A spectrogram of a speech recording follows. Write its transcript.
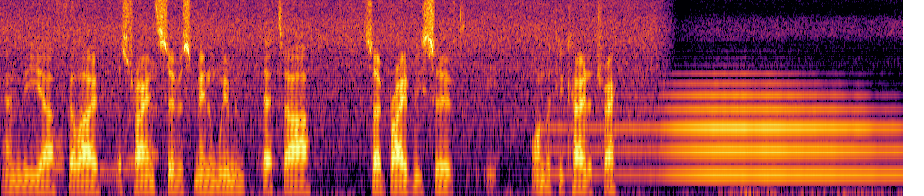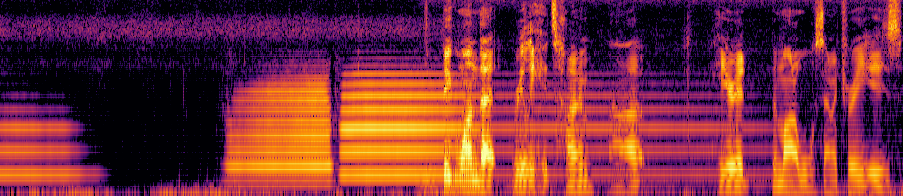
and the uh, fellow Australian servicemen and women that are so bravely served on the Kokoda track. The big one that really hits home uh, here at Bomana War Cemetery is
